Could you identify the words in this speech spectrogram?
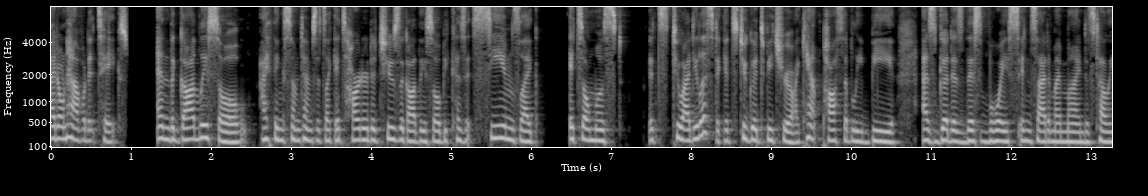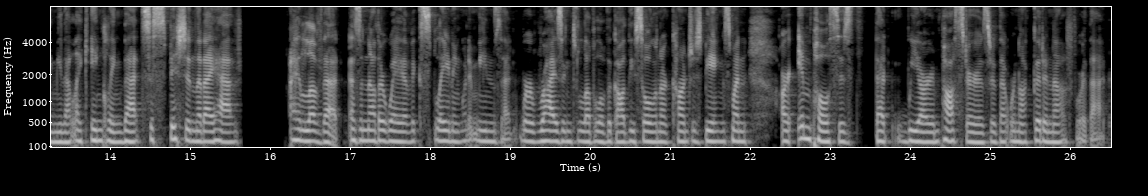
I don't have what it takes. And the godly soul, I think sometimes it's like it's harder to choose the godly soul because it seems like it's almost it's too idealistic. It's too good to be true. I can't possibly be as good as this voice inside of my mind is telling me that like inkling, that suspicion that I have. I love that as another way of explaining what it means that we're rising to the level of the godly soul in our conscious beings when our impulse is that we are imposters or that we're not good enough or that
